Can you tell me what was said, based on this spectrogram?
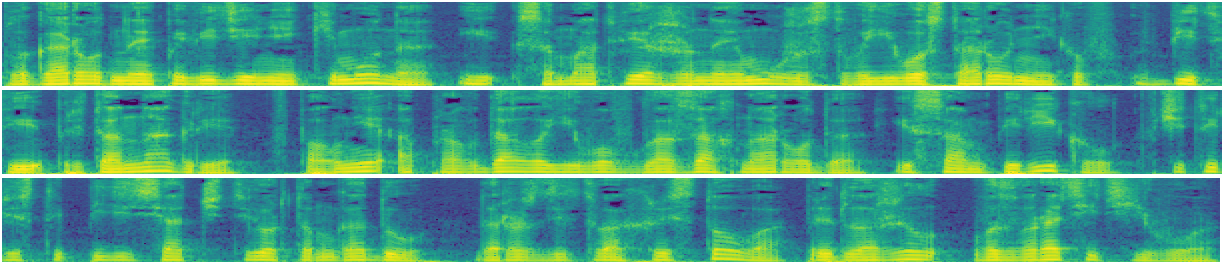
Благородное поведение Кимона и самоотверженное мужество его сторонников в битве при Танагре вполне оправдало его в глазах народа, и сам Перикл в 454 году до Рождества Христова предложил возвратить его.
